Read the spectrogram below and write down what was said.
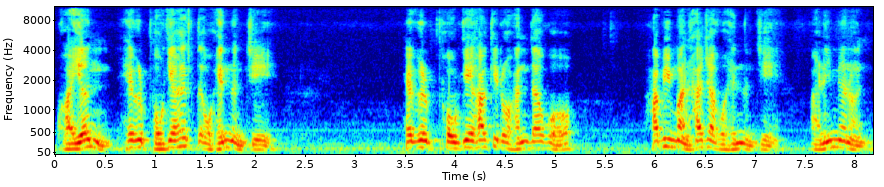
과연 핵을 포기하겠다고 했는지, 핵을 포기하기로 한다고 합의만 하자고 했는지, 아니면은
